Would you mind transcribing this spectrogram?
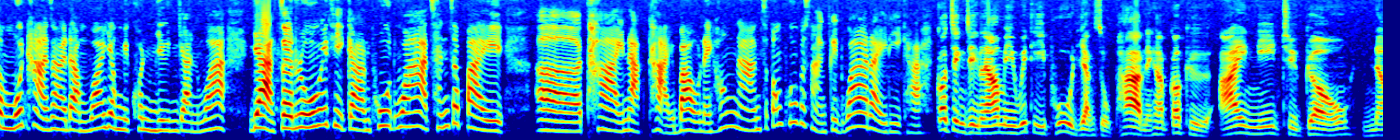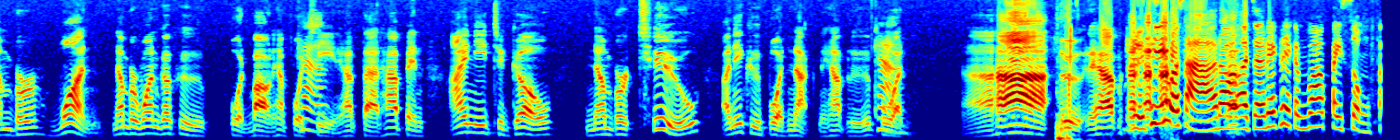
สมมุติค่ะอาจารย์ดำว่ายังมีคนยืนยันว่า อยากจะรู้วิธีการพูดว่าฉันจะไปเอ่อถ่ายหนักถ่ายเบาในห้องน้ำจะต้องพูดภาษาอังกฤษว่าอะไรดีคะก็จริงๆแล้วมีวิธีพูดอย่างสุภาพนะครับ ก็คือ I need to go number one number one ก็คือปวดเบานะครับ ปวดค่ะฉี่นะครับ แต่ถ้าเป็น I need to go number two อันนี้คือปวดหนักนะครับ หรือปวด อ่าฮะอึนะครับ หรือที่ภาษาเราอาจจะเรียกเรียกกันว่าไปส่งแฟ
